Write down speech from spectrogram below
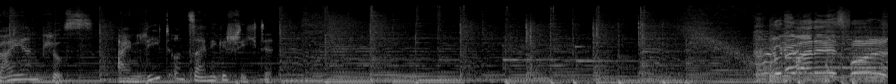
Bayern Plus, ein Lied und seine Geschichte. Und die Wanne ist voll.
